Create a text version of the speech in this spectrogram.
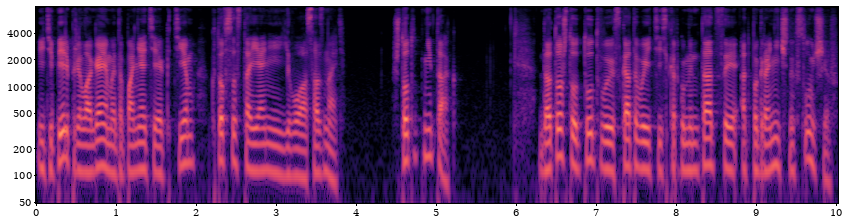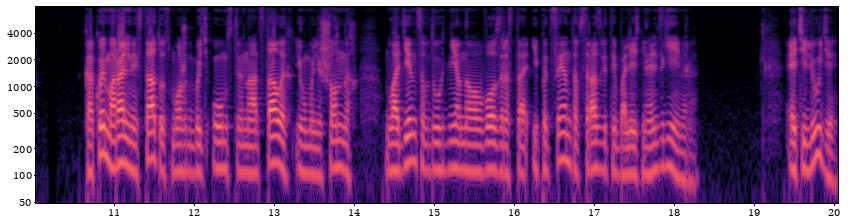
И теперь прилагаем это понятие к тем, кто в состоянии его осознать. Что тут не так? Да то, что тут вы скатываетесь к аргументации от пограничных случаев. Какой моральный статус может быть у умственно отсталых и умалишенных, младенцев двухдневного возраста и пациентов с развитой болезнью Альцгеймера? Эти люди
